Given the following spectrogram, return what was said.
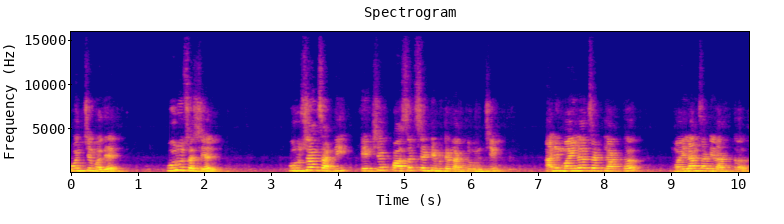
उंचीमध्ये पुरुष असेल पुरुषांसाठी एकशे पासष्ट सेंटीमीटर लागतं उंची. आणि महिलांसाठी लागतं महिलांसाठी लागतं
